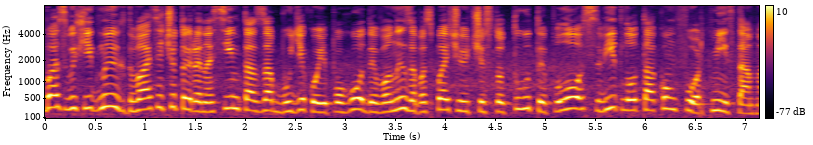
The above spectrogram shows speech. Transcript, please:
Без вихідних 24 на 7 та за будь-якої погоди вони забезпечують чистоту, тепло, світло та комфорт міста.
